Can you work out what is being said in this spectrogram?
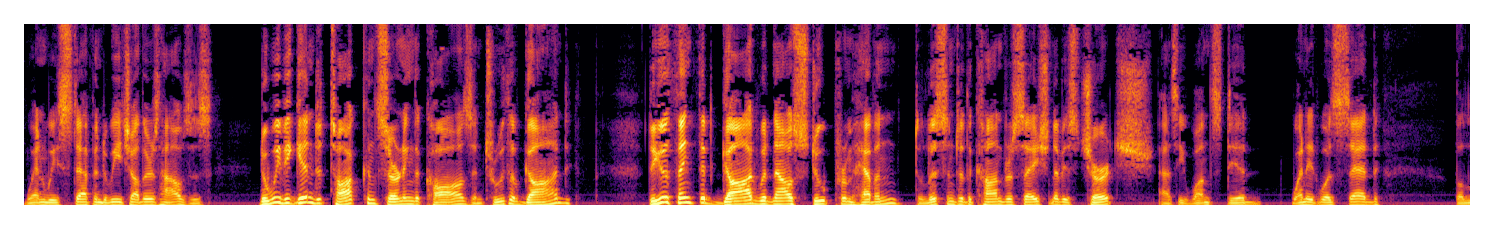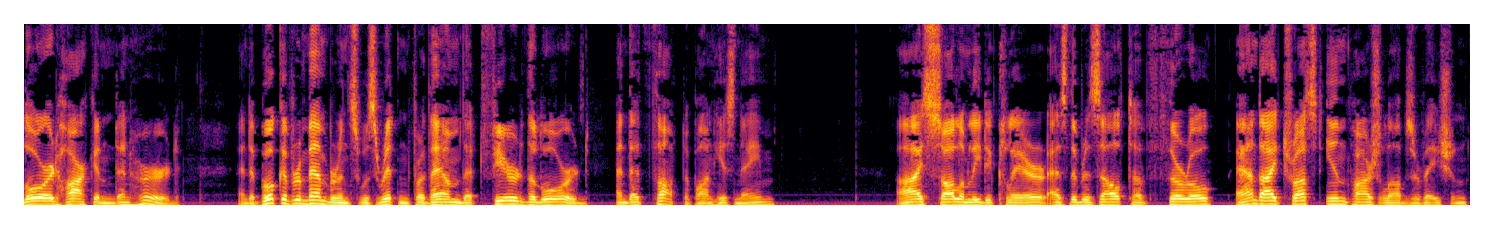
When we step into each other's houses, do we begin to talk concerning the cause and truth of God? Do you think that God would now stoop from heaven to listen to the conversation of his church, as he once did, when it was said, The Lord hearkened and heard, and a book of remembrance was written for them that feared the Lord and that thought upon his name? I solemnly declare, as the result of thorough and I trust impartial observation,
